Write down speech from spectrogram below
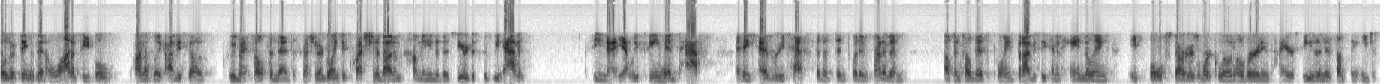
those are things that a lot of people, honestly, obviously, I'll include myself in that discussion, are going to question about him coming into this year just because we haven't seen that yet. We've seen him pass, I think, every test that has been put in front of him up until this point, but obviously, kind of handling a full starter's workload over an entire season is something he just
